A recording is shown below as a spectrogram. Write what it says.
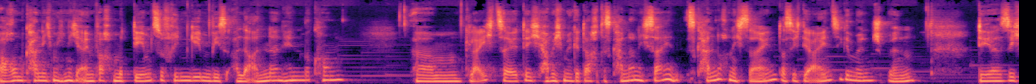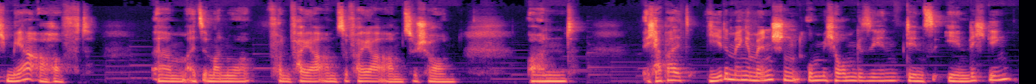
Warum kann ich mich nicht einfach mit dem zufrieden geben, wie es alle anderen hinbekommen? Ähm, gleichzeitig habe ich mir gedacht, es kann doch nicht sein. Es kann doch nicht sein, dass ich der einzige Mensch bin, der sich mehr erhofft, ähm, als immer nur von Feierabend zu Feierabend zu schauen. Und ich habe halt jede Menge Menschen um mich herum gesehen, denen es ähnlich ging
